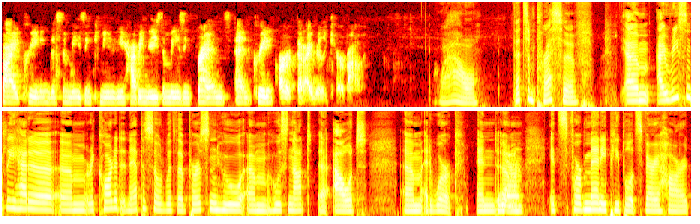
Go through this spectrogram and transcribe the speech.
by creating this amazing community, having these amazing friends, and creating art that I really care about. Wow, that's impressive. Um, I recently had a um, recorded an episode with a person who um, who's not uh, out um, at work, and Yeah. um, it's for many people it's very hard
